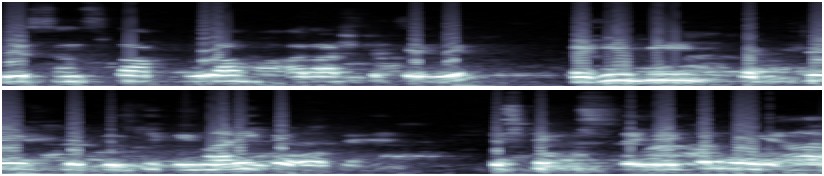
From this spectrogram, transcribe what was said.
ये संस्था पूरा महाराष्ट्र के लिए कहीं भी बच्चे जो जिनकी बीमारी के होते हैं डिस्ट्रिक्ट से लेकर वो यहाँ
